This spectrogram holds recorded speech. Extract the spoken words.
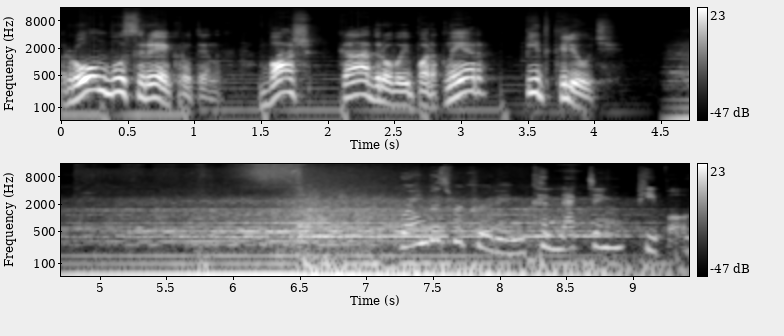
Ромбус Рекрутинг ваш кадровий партнер під ключ. Rhombus Recruiting, connecting people.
